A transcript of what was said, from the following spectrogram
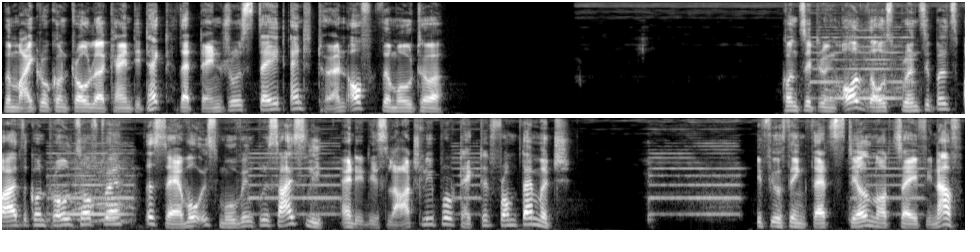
The microcontroller can detect that dangerous state and turn off the motor. Considering all those principles by the control software, the servo is moving precisely and it is largely protected from damage. If you think that's still not safe enough,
